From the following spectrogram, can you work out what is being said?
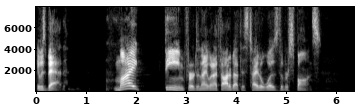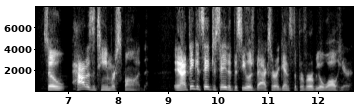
It was bad. My theme for tonight, when I thought about this title, was the response. So, how does a team respond? And I think it's safe to say that the Steelers' backs are against the proverbial wall here.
